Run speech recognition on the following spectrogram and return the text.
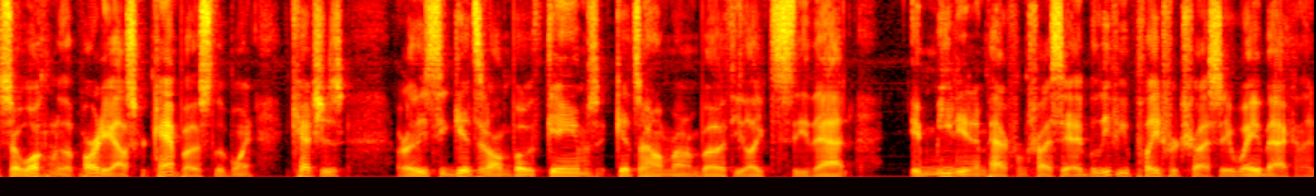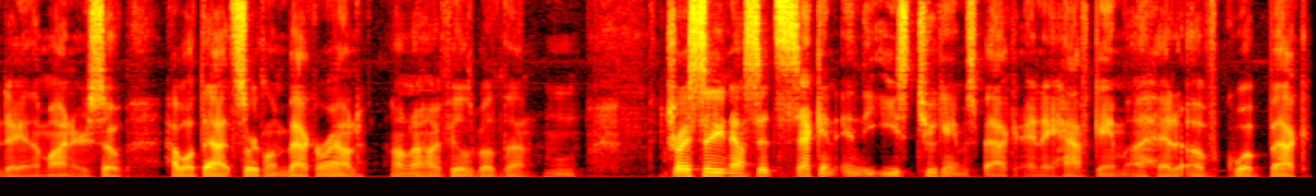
so welcome to the party, Oscar Campos. To the point, catches or at least he gets it on both games, gets a home run on both. You like to see that immediate impact from Tri-State. I believe he played for Tri-State way back in the day in the minors. So how about that? Circling back around. I don't know how he feels about that. Hmm. Tri-City now sits second in the East, two games back and a half game ahead of Quebec.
